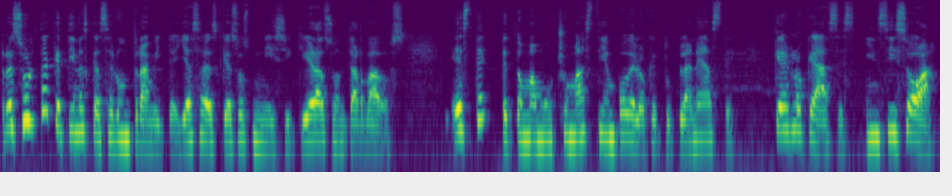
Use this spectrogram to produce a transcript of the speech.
Resulta que tienes que hacer un trámite, ya sabes que esos ni siquiera son tardados. Este te toma mucho más tiempo de lo que tú planeaste. ¿Qué es lo que haces? Inciso A,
